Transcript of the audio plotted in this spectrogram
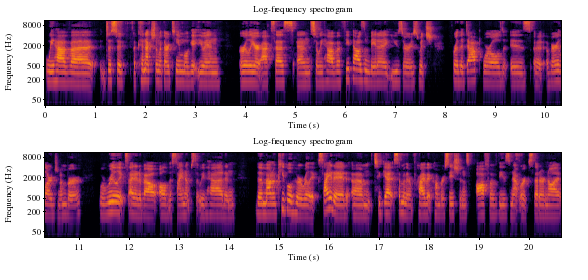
We have uh, just a, a connection with our team, we'll get you in earlier access. And so we have a few thousand beta users, which for the dApp world is a, a very large number. We're really excited about all of the signups that we've had and the amount of people who are really excited um, to get some of their private conversations off of these networks that are not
